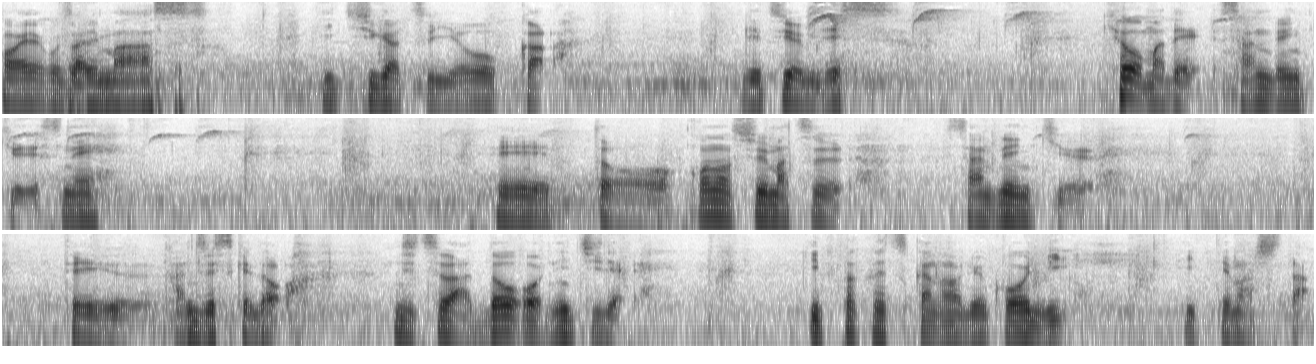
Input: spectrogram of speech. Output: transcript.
おはようございます。1月8日月曜日です。今日まで3連休ですね。えー、っとこの週末3連休っていう感じですけど実は土日で1泊2日の旅行に行ってました。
